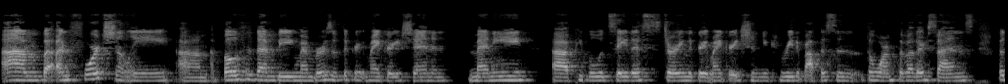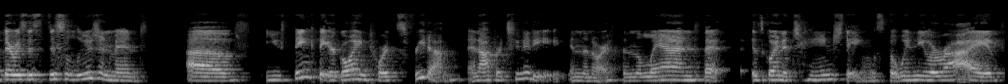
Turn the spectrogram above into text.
Um, but unfortunately, um, both of them being members of the Great Migration, and many uh, people would say this during the Great Migration. You can read about this in The Warmth of Other Suns. But there was this disillusionment of you think that you're going towards freedom and opportunity in the north and the land that is going to change things. But when you arrive,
